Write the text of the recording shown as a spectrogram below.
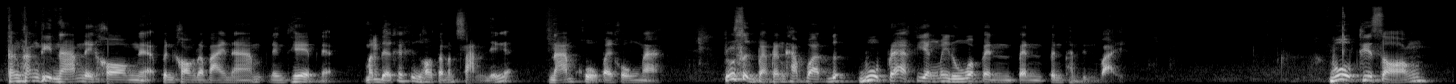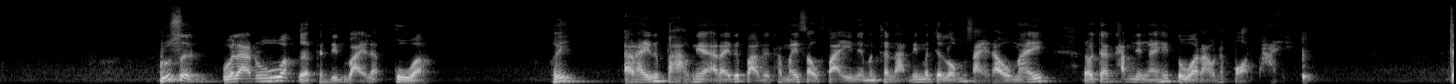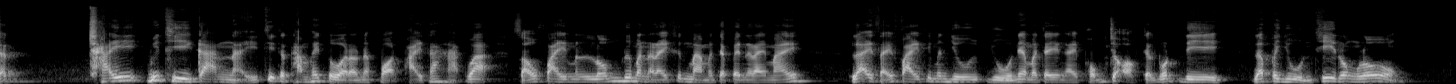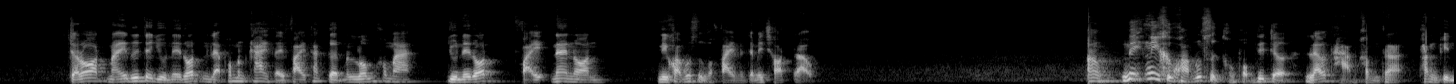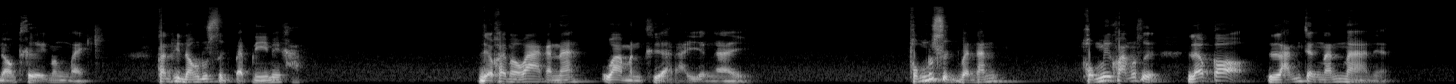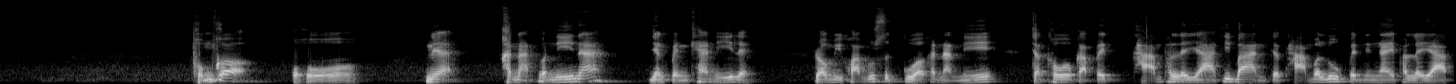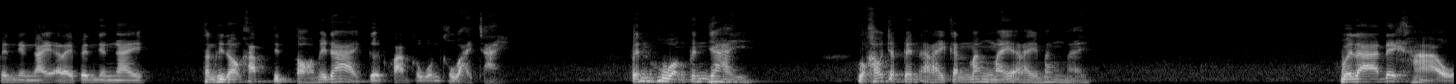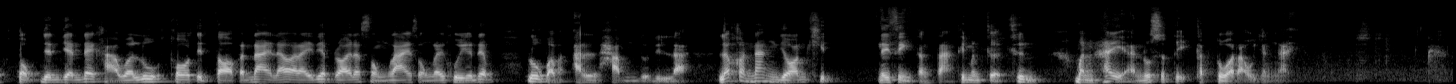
ทั้งๆทที่น้ำในคลองเนี่ย เป็นคลองระบายน้ำในกรุงเทพเนี่ยมันเหลือแค่ครึ่งคลองแต่มันสั่นอย่างเงี้ย น้ำโค้งไปโค้งมา รู้สึกแบบนั้นครับ ว่าวูบแรกที่ยังไม่รู้ว่าเป็นเป็นเป็นแผ่นดินไหววูบที่สองรู้สึกเวลารู้ว่าเกิดแผ่นดินไหวแล้วกลัว เฮ้ย อะไรหรือเปล่าเนี่ยอะไรหรือเปล่าเนี่ยทำไมเสาไฟเนี่ยมันขนาดนี้มันจะล้มใส่เราไหมเราจะทำยังไงให้ตัวเรานะปลอดภัย จะใช้วิธีการไหนที่จะทำให้ตัวเรานะปลอดภัยถ้าหากว่าเสาไฟมันล้มหรือมันอะไรขึ้นมา มันจะเป็นอะไรไหมและไอ้สายไฟที่มันอยู่อยู่เนี่ยมันจะยังไง ผมจะออกจากรถดี แล้วไปอยู่ที่โล่งๆจะรอดไหมหรือจะอยู่ในรถนี่แหละเพราะมันค่ายสายไฟถ้าเกิดมันล้มเข้ามา อยู่ในรถไฟแน่นอน มีความรู้สึกว่าไฟมันจะไม่ช็อตเราเอานี่นี่คือความรู้สึกของผมที่เจอ แล้วถามคำว่าท่านพี่น้องเคยบ้างไหมท่านพี่น้องรู้สึกแบบนี้ไหมครับ เดี๋ยวค่อยมาว่ากันนะ ว่ามันคืออะไรยังไง ผมรู้สึกแบบนั้น ผมมีความรู้สึก แล้วก็หลังจากนั้นมาเนี่ย ผมก็ โอ้โห เนี่ย ขนาดวันนี้นะ ยังเป็นแค่นี้เลย เรามีความรู้สึกกลัวขนาดนี้ จะโทรกลับไปถามภรรยาที่บ้าน จะถามว่าลูกเป็นยังไงภรรยาเป็นยังไงอะไรเป็นยังไงท่านพี่น้องครับ ติดต่อไม่ได้ เกิดความกังวลกวายใจ เป็นห่วงเป็นใยว่าเขาจะเป็นอะไรกันมั่งไหมอะไรมั่งไหม เวลาได้ข่าวตกเย็นๆได้ข่าวว่าลูกโทรติดต่อกันได้แล้วอะไรเรียบร้อยแล้วส่งไลน์ส่งอะไรคุยกันเรียบลูกแบบอัลฮัมดุลิลละ แล้วก็นั่งย้อนคิดในสิ่งต่างๆ ที่มันเกิดขึ้น มันให้อนุสติกับตัวเรายังไง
